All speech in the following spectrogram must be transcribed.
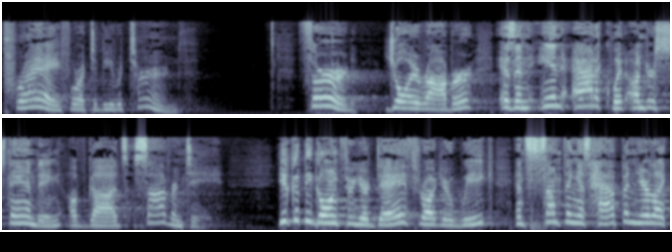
Pray for it to be returned. Third, joy robber is an inadequate understanding of God's sovereignty. You could be going through your day, throughout your week, and something has happened. You're like,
